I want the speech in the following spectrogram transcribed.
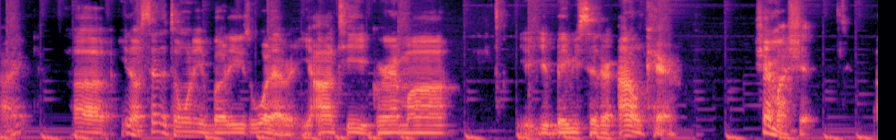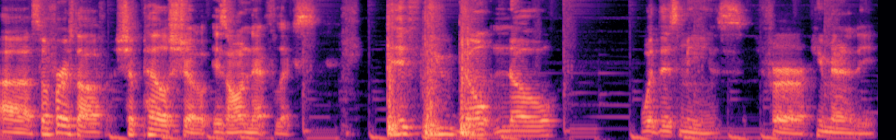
All right uh, you know, send it to one of your buddies, whatever, your auntie, your grandma, your, your babysitter. I don't care. Share my shit. Uh, so first off, Chappelle's show is on Netflix. If you don't know what this means for humanity,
